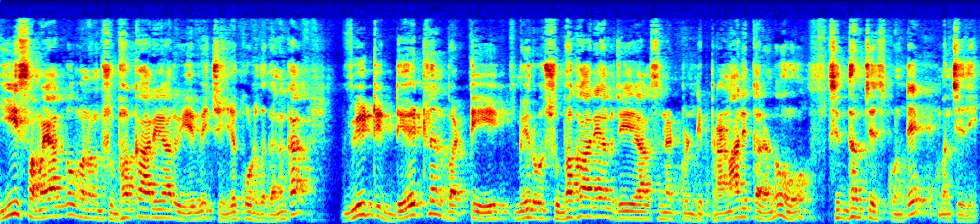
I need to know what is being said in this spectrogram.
ఈ సమయాల్లో మనం శుభకార్యాలు ఏవి చేయకూడదు కనుక వీటి డేట్లను బట్టి మీరు శుభకార్యాలు చేయాల్సినటువంటి ప్రణాళికలను సిద్ధం చేసుకుంటే మంచిది.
